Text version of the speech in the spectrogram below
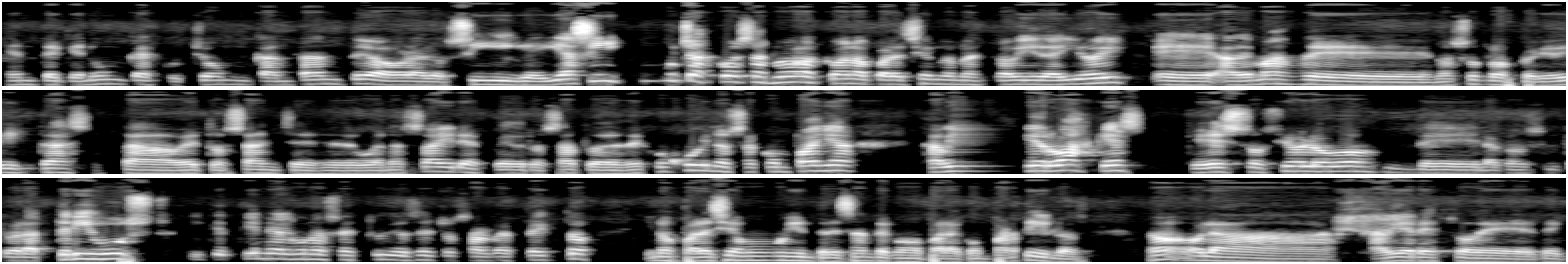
Gente que nunca escuchó un cantante, ahora lo sigue. Y así muchas cosas nuevas que van apareciendo en nuestra vida. Y hoy, eh, además de nosotros periodistas, está Beto Sánchez desde Buenos Aires, Pedro Sato desde Jujuy, nos acompaña Javier Vázquez, que es sociólogo de la consultora Tribus y que tiene algunos estudios hechos al respecto y nos parecía muy interesante como para compartirlos. Hola Javier, esto de,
